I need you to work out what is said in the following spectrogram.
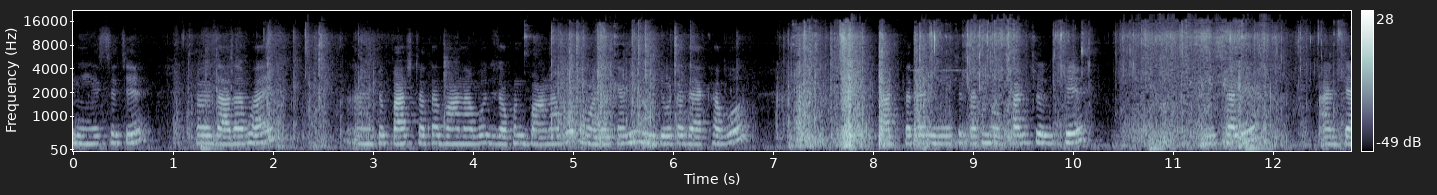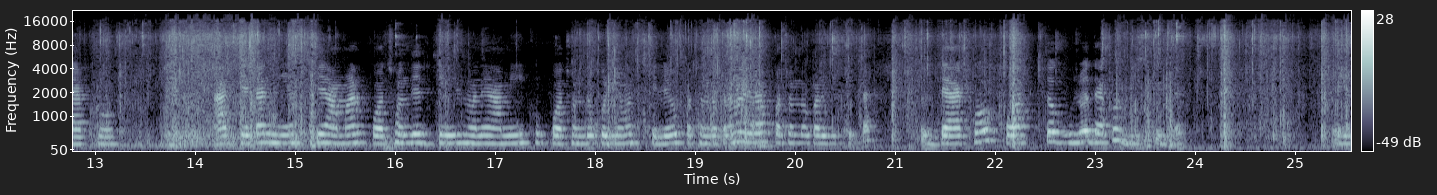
নিয়ে এসেছে দাদা ভাই তো পাস্তাটা বানাবো যখন বানাবো তোমাদেরকে আমি ভিডিওটা দেখাবো। পাস্তাটা নিয়েছে তখন অফার চলছে বিশালে আর দেখো আর যেটা নিয়ে এসছে আমার পছন্দের জিনিস মানে আমি খুব পছন্দ করি আমার ছেলেও পছন্দ করে আমার এরাও পছন্দ করে বিস্কুটটা। তো দেখো কতগুলো দেখো বিস্কুট দেখো এই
